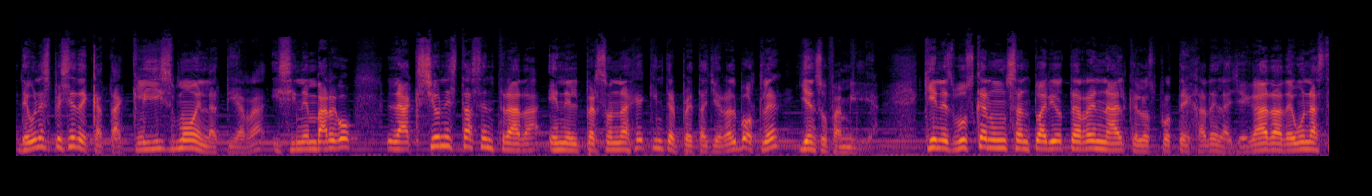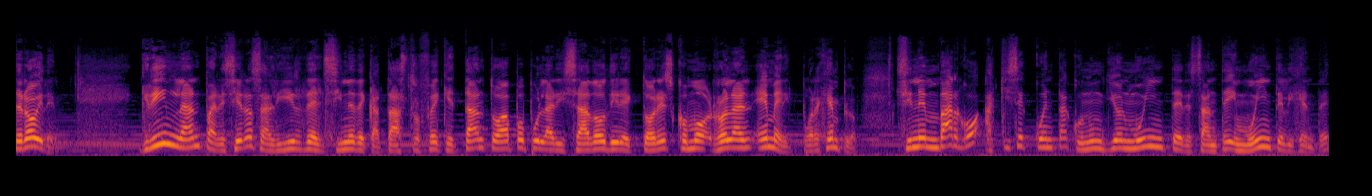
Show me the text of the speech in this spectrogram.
de una especie de cataclismo en la Tierra y sin embargo la acción está centrada en el personaje que interpreta Gerald Butler y en su familia, quienes buscan un santuario terrenal que los proteja de la llegada de un asteroide. Greenland pareciera salir del cine de catástrofe que tanto ha popularizado directores como Roland Emmerich, por ejemplo. Sin embargo, aquí se cuenta con un guion muy interesante y muy inteligente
